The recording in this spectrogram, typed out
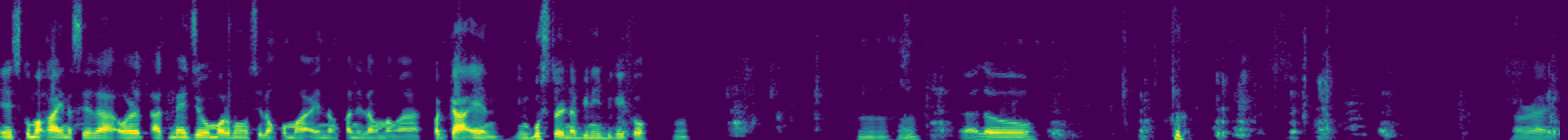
is kumakain na sila or at medyo marunong na silang kumain ng kanilang mga pagkain. Yung booster na binibigay ko. Hmm. Mhm. Hello. Alright.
